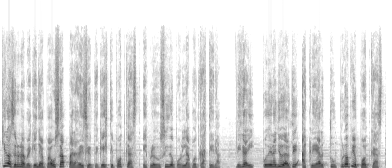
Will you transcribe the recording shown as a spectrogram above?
Quiero hacer una pequeña pausa para decirte que este podcast es producido por La Podcastera. Desde ahí pueden ayudarte a crear tu propio podcast.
